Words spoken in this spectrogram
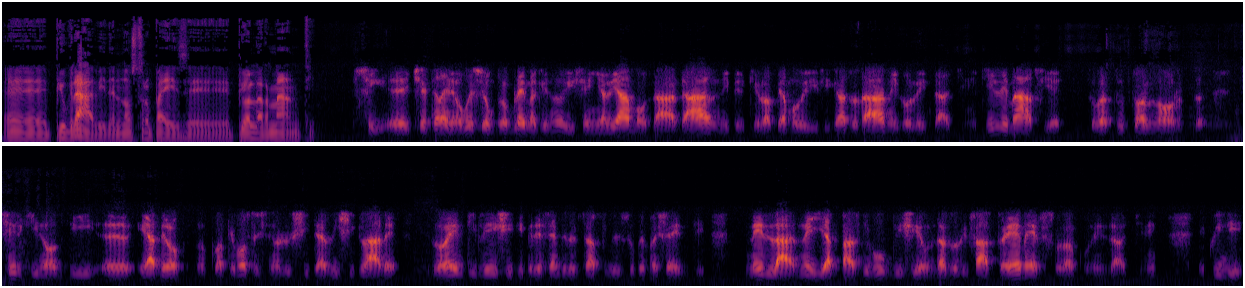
eh, più gravi del nostro paese, più allarmanti. Sì, eh, certamente, ma questo è un problema che noi segnaliamo da, da, anni perché lo abbiamo verificato da anni con le indagini, che le mafie, soprattutto al nord, cerchino di eh, e abbiano qualche volta siano riuscite a riciclare proventi illeciti, per esempio del traffico di stupefacenti, nella, negli appalti pubblici è un dato di fatto, è emerso da alcune indagini e quindi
